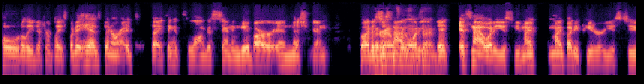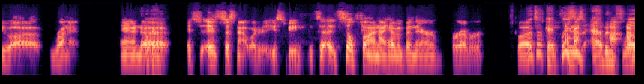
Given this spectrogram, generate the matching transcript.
totally different place, but it has been around. It's, I think it's the longest standing gay bar in Michigan, but it's Been just around for a not what time. it, it. It's not what it used to be. My my buddy Peter used to uh, run it, and uh, it's it's just not what it used to be. It's uh, it's still fun. I haven't been there forever, but That's okay. Places ebb and I- flow. I'm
